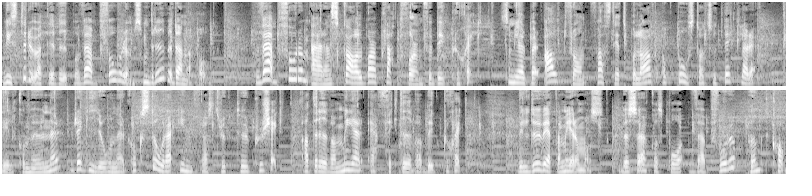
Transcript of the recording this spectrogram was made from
Visste du att det är vi på Webbforum som driver denna podd? Webforum är en skalbar plattform för byggprojekt som hjälper allt från fastighetsbolag och bostadsutvecklare till kommuner, regioner och stora infrastrukturprojekt att driva mer effektiva byggprojekt. Vill du veta mer om oss? Besök oss på webforum.com.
